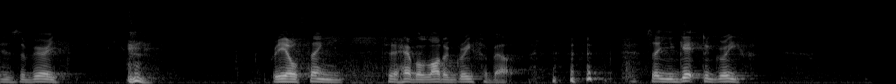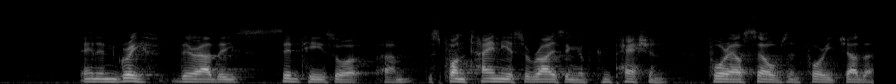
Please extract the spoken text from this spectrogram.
is a very real thing to have a lot of grief about. So you get to grief. And in grief, there are these siddhis or um, the spontaneous arising of compassion for ourselves and for each other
